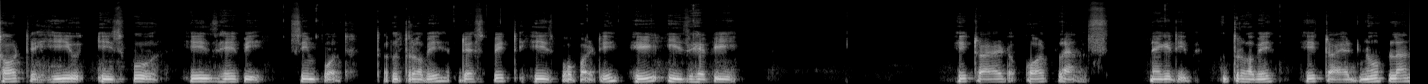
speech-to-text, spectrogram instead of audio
though he is poor he is happy simple তাহলে উত্তর হবে respect his property he is happy he tried all plans negative উত্তর হবে, he tried no plan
